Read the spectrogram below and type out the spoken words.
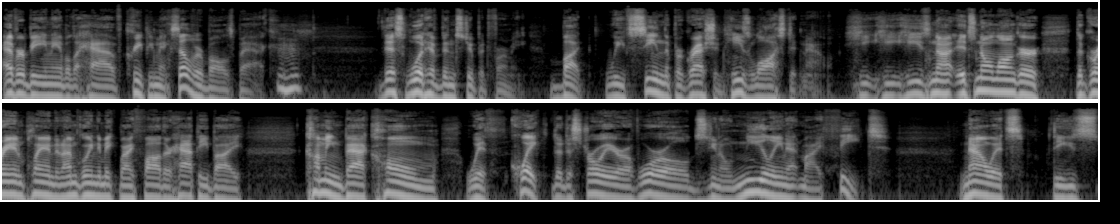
ever being able to have creepy McSilverballs back, this would have been stupid for me. But we've seen the progression. He's lost it now. He he he's not. It's no longer the grand plan, and I'm going to make my father happy by coming back home with Quake, the destroyer of worlds, you know, kneeling at my feet. Now it's these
